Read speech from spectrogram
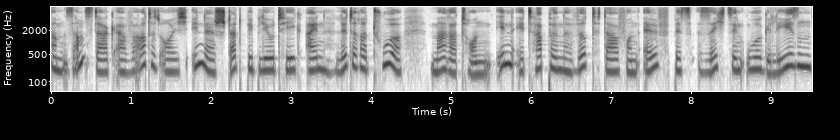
Am Samstag erwartet euch in der Stadtbibliothek ein Literaturmarathon. In Etappen wird da von 11 bis 16 Uhr gelesen.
